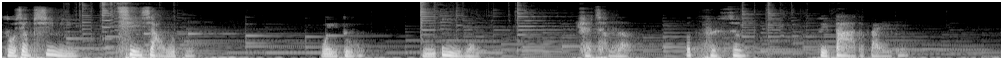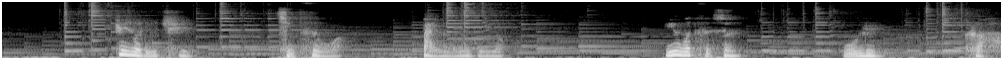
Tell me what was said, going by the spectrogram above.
所向披靡，天下无敌，唯独你一人。却成了我此生最大的败笔。君若离去，请赐我百年无忧，允我此生无虑，可好？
